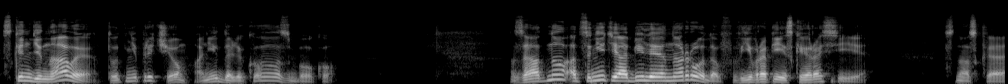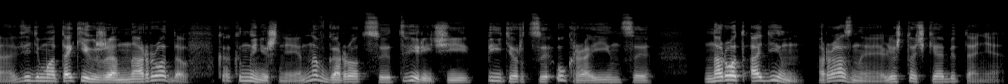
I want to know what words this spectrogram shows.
Скандинавы тут ни при чем, они далеко сбоку. Заодно оцените обилие народов в европейской России. Сноска. Видимо, таких же народов, как нынешние новгородцы, тверичи, питерцы, украинцы. Народ один, разные, лишь точки обитания.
